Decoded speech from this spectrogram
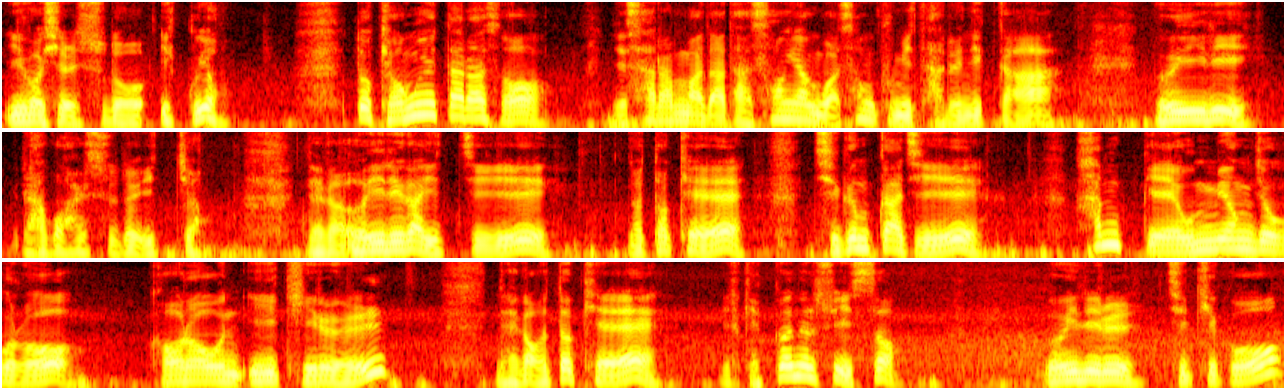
이것일 수도 있고요. 또 경우에 따라서 사람마다 다 성향과 성품이 다르니까 의리라고 할 수도 있죠. 내가 의리가 있지. 어떻게 지금까지 함께 운명적으로 걸어온 이 길을 내가 어떻게 이렇게 끊을 수 있어? 의리를 지키고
